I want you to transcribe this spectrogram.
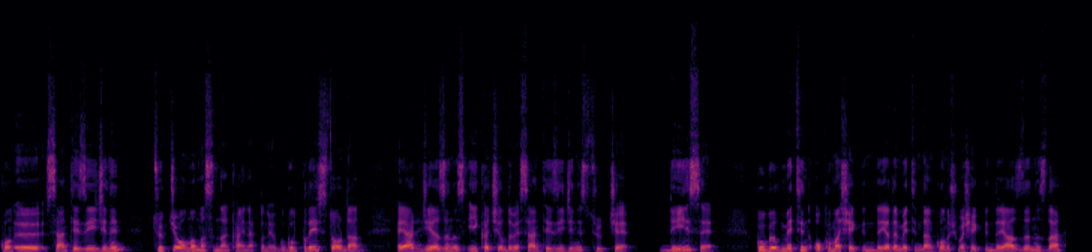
kon- e, sentezleyicinin Türkçe olmamasından kaynaklanıyor. Google Play Store'dan eğer cihazınız ilk açıldı ve sentezleyiciniz Türkçe değilse Google metin okuma şeklinde ya da metinden konuşma şeklinde yazdığınızda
